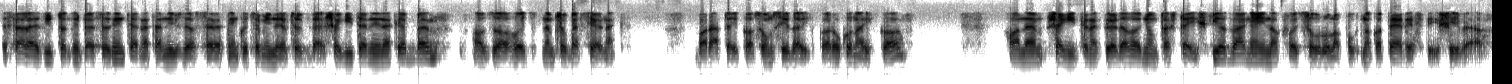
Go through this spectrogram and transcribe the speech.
Ezt el lehet juttatni persze az interneten is, de azt szeretnénk, hogyha minél többen segítenének ebben, azzal, hogy nem csak beszélnek barátaikkal, szomszédaikkal, rokonaikkal, hanem segítenek például a nyomtas te is kiadványainak, vagy szórólapoknak a terjesztésével,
